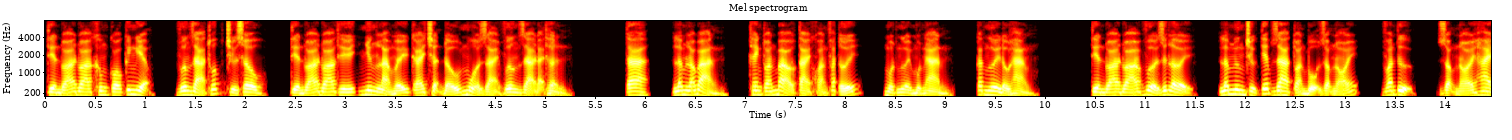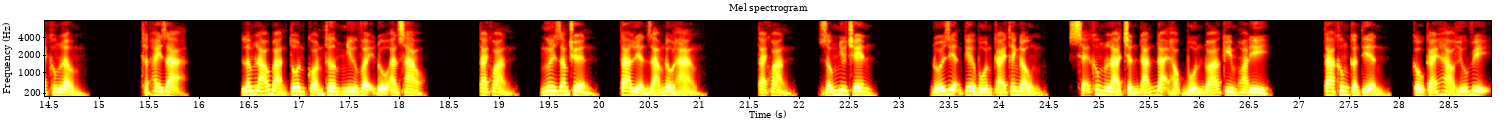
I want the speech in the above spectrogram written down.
tiền đoá đoá không có kinh nghiệm, vương giả thuốc trừ sâu tiền đoá đoá thế nhưng là mấy cái trận đấu mùa giải vương giả đại thần. Ta, lâm lão bản, thanh toán bảo tài khoản phát tới, một người một ngàn, các ngươi đầu hàng. Tiền đoá đoá vừa dứt lời, lâm ngưng trực tiếp ra toàn bộ giọng nói, văn tự, giọng nói hai không lầm. Thật hay giả? Lâm lão bản tôn còn thơm như vậy đồ ăn sao? Tài khoản, ngươi dám chuyển, ta liền dám đầu hàng. Tài khoản, giống như trên. Đối diện kia bốn cái thanh đồng, sẽ không là chấn đán đại học bốn đoá kim hoa đi. Ta không cần tiền câu cái hảo hữu vị,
